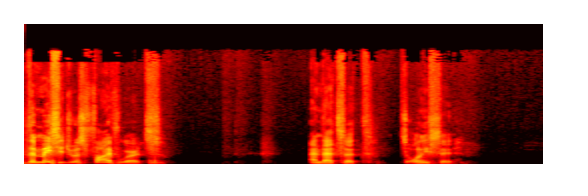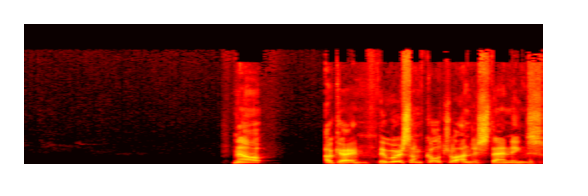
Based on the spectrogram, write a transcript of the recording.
the message was five words. And that's it. That's all he said. Now, okay, there were some cultural understandings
